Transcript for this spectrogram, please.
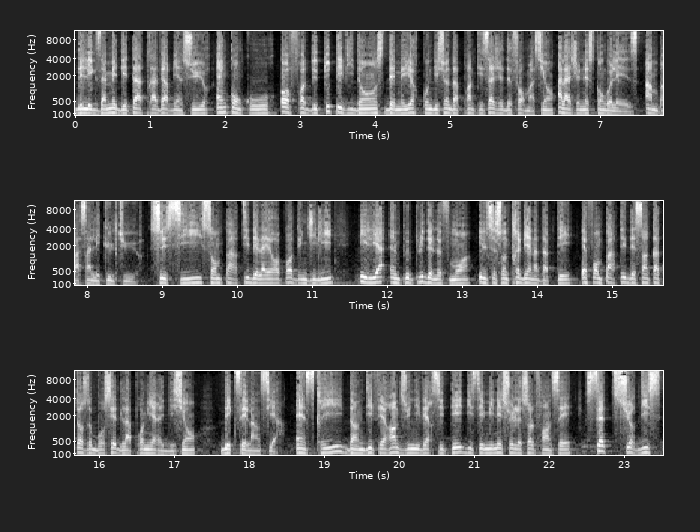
de l'examen d'État à travers bien sûr un concours, offre de toute évidence des meilleures conditions d'apprentissage et de formation à la jeunesse congolaise, embrassant les cultures. Ceux-ci sont partis de l'aéroport d'Indjili il y a un peu plus de 9 mois, ils se sont très bien adaptés et font partie des 114 boursiers de la première édition d'Excellencia. Inscrits dans différentes universités disséminées sur le sol français, 7 sur 10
